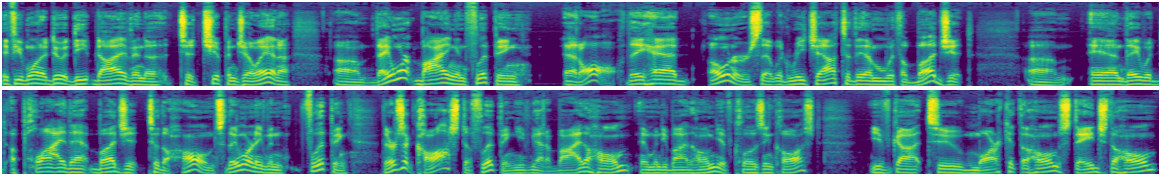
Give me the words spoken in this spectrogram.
if you want to do a deep dive into to Chip and Joanna, um, they weren't buying and flipping at all. They had owners that would reach out to them with a budget um, and they would apply that budget to the home. So they weren't even flipping. There's a cost of flipping. You've got to buy the home, and when you buy the home, you have closing cost. You've got to market the home, stage the home.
